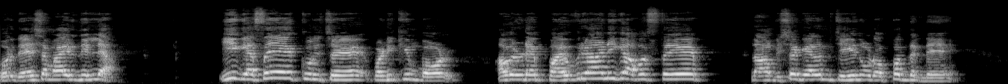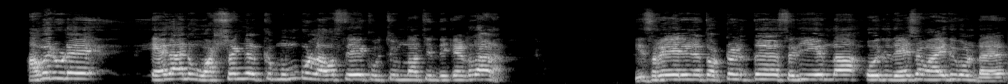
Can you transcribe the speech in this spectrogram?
ഒരു ദേശമായിരുന്നില്ല. ഈ ഗസയെക്കുറിച്ച് പഠിക്കുമ്പോൾ അവരുടെ പൗരാണിക അവസ്ഥയെ നാം വിശകലനം ചെയ്യുന്നതോടൊപ്പം തന്നെ അവരുടെ ഏതാനും വർഷങ്ങൾക്ക് മുമ്പുള്ള അവസ്ഥയെക്കുറിച്ചും നാം ചിന്തിക്കേണ്ടതാണ്. ഇസ്രയേലിന് തൊട്ടടുത്ത് സ്ഥിതി ചെയ്യുന്ന ഒരു ദേശമായതുകൊണ്ട്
